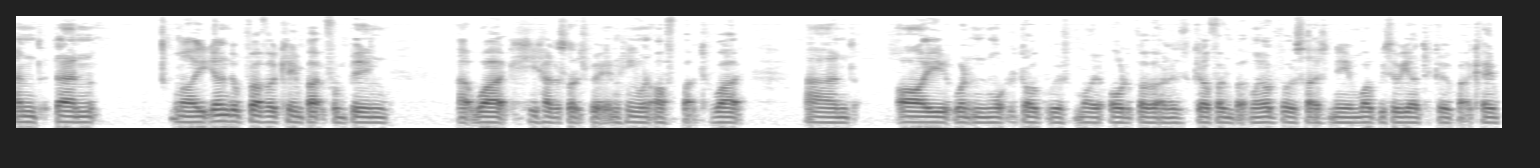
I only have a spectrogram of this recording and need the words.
and then my younger brother came back from being at work. He had his lunch break and he went off back to work. And I went and walked the dog with my older brother and his girlfriend. But my older brother's hurt his knee in rugby, so he had to go back home.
